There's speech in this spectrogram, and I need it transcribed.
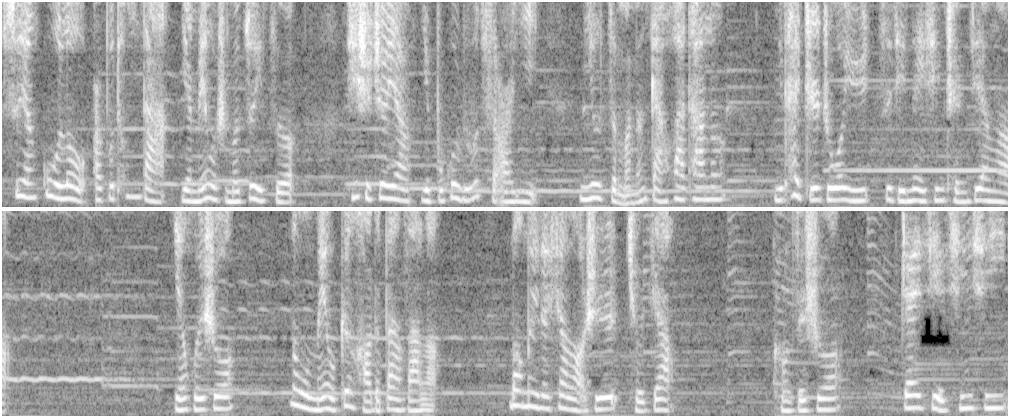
虽然固陋而不通达，也没有什么罪责。即使这样，也不过如此而已。你又怎么能感化他呢？你太执着于自己内心成见了。颜回说：“那我没有更好的办法了。”冒昧的向老师求教。孔子说：“斋戒清心，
